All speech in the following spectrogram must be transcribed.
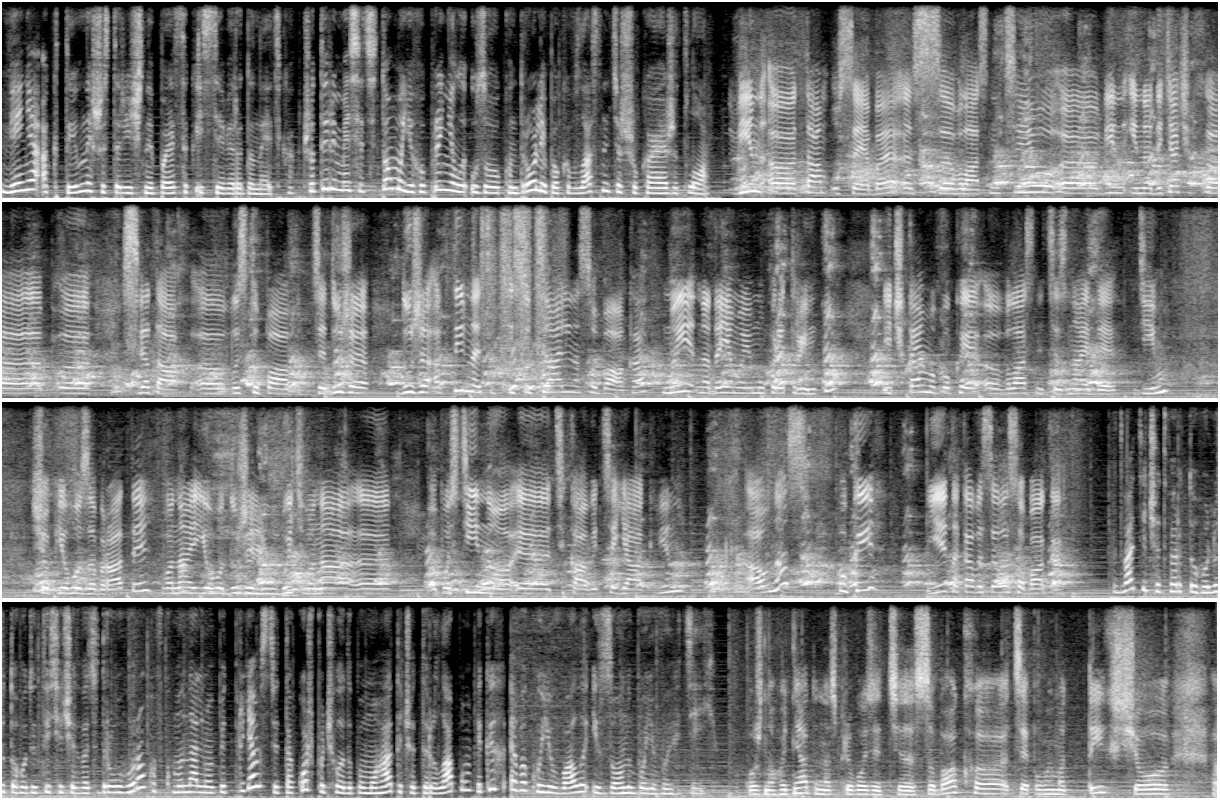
Веня активний шестирічний песик із Сєвєродонецька. Чотири місяці тому його прийняли у зооконтролі, поки власниця шукає житло. Він е, там у себе з власницею. Е, він і на дитячих е, е, святах е, виступав. Це дуже дуже активна і соціальна собака. Ми надаємо йому перетримку і чекаємо, поки е, власниця знайде дім. Щоб його забрати, вона його дуже любить. Вона е, постійно е, цікавиться, як він. А у нас поки є така весела собака. 24 лютого 2022 року в комунальному підприємстві також почали допомагати чотирилапам, яких евакуювали із зон бойових дій. Кожного дня до нас привозять е, собак. Е, Це помимо тих, що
